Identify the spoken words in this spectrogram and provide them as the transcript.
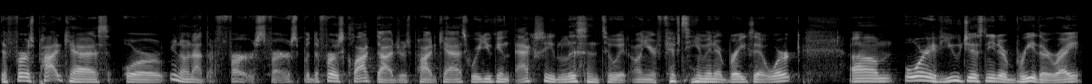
the first podcast, or you know, not the first first, but the first Clock Dodgers podcast where you can actually listen to it on your 15 minute breaks at work. Um, or if you just need a breather, right?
